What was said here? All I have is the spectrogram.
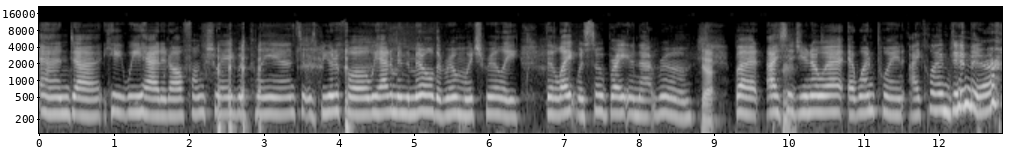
and uh, he we had it all feng shuied with plants. It was beautiful. We had him in the middle of the room, which really the light was so bright in that room. Yeah. But I said, you know what? At one point, I climbed in there.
